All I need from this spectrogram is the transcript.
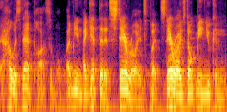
how is that possible? I mean, I get that it's steroids, but steroids don't mean you can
